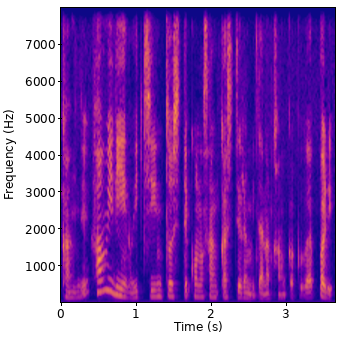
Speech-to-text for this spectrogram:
感じ？ファミリーの一員としてこの参加してるみたいな感覚がやっぱり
